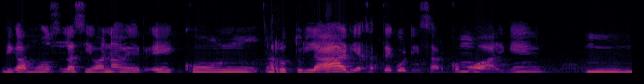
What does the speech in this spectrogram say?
digamos, las iban a ver eh, con, a rotular y a categorizar como alguien mm,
